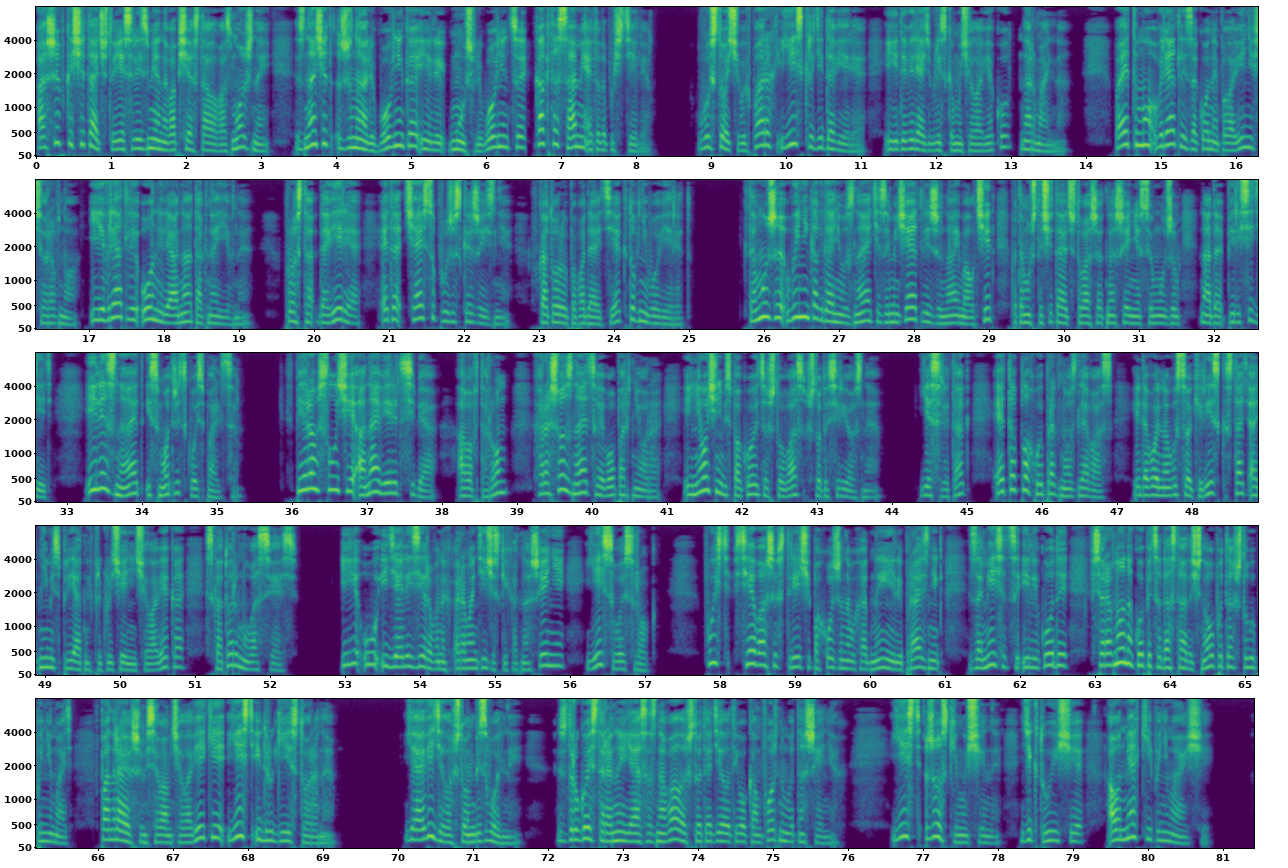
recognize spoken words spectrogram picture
Ошибка считать, что если измена вообще стала возможной, значит, жена любовника или муж любовницы как-то сами это допустили. В устойчивых парах есть кредит доверия, и доверять близкому человеку нормально. Поэтому вряд ли законной половине все равно, и вряд ли он или она так наивны. Просто доверие — это часть супружеской жизни, в которую попадают те, кто в него верит. К тому же вы никогда не узнаете, замечает ли жена и молчит, потому что считает, что ваши отношения с ее мужем надо пересидеть, или знает и смотрит сквозь пальцы. В первом случае она верит в себя, а во втором хорошо знает своего партнера и не очень беспокоится, что у вас что-то серьезное. Если так, это плохой прогноз для вас и довольно высокий риск стать одним из приятных приключений человека, с которым у вас связь. И у идеализированных романтических отношений есть свой срок. Пусть все ваши встречи похожи на выходные или праздник, за месяцы или годы все равно накопится достаточно опыта, чтобы понимать, в понравившемся вам человеке есть и другие стороны. Я видела, что он безвольный. С другой стороны, я осознавала, что это делает его комфортным в отношениях. Есть жесткие мужчины, диктующие, а он мягкий и понимающий.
